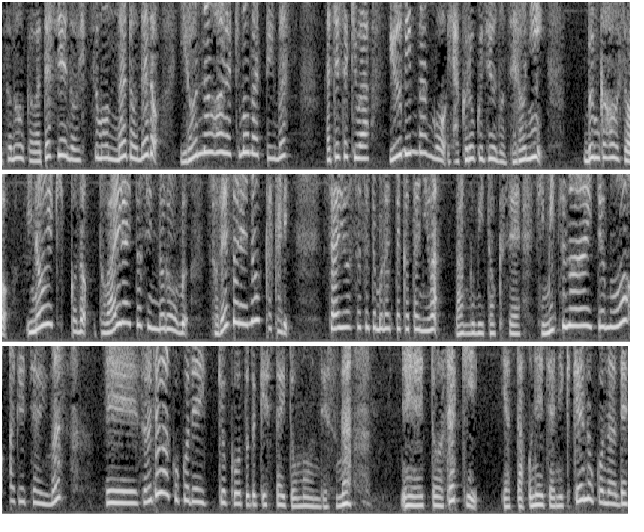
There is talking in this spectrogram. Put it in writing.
その他私への質問などなど、いろんなおはがきも待っています。宛先は、郵便番号160-02、文化放送、井上きっ子のトワイライトシンドローム、それぞれの係。採用させてもらった方には、番組特製、秘密のアイテムをあげちゃいます。えー、それではここで一曲お届けしたいと思うんですが、えーと、さっきやったお姉ちゃんに危険のコーナーで、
